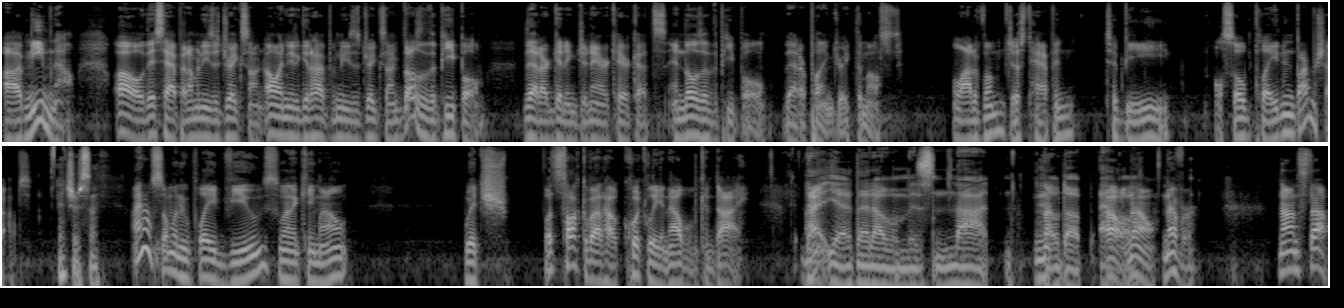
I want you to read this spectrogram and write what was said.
a meme now. Oh, this happened, I'm gonna use a Drake song. Oh, I need to get hype, I'm gonna use a Drake song. Those are the people that are getting generic haircuts, and those are the people that are playing Drake the most. A lot of them just happen to be also played in barbershops. Interesting. I know someone who played Views when it came out, which let's talk about how quickly an album can die. That I- yeah, that album is not No- held up at oh all. no, never, nonstop,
